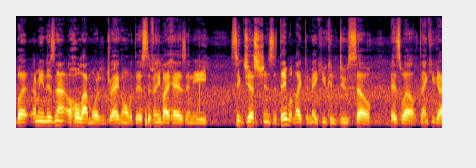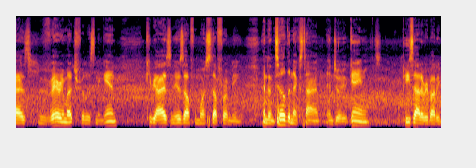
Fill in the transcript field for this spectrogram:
But I mean, there's not a whole lot more to drag on with this. If anybody has any suggestions that they would like to make, you can do so as well. Thank you guys very much for listening in. Keep your eyes and ears out for more stuff from me. And until the next time, enjoy your games. Peace out, everybody.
